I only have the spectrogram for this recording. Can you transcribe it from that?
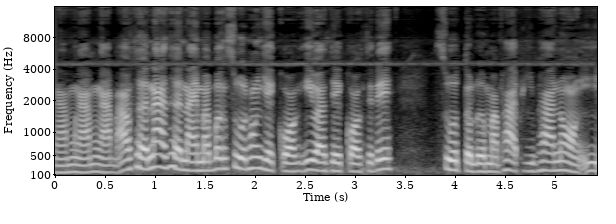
งามงามงามเอาเธอหน้าเธอไหนมาเบิ้งสูตรห้องยายกองอีว่ายายกองจะได้สูตรตัวเรือมาผ้าพีผ้าน้องอี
